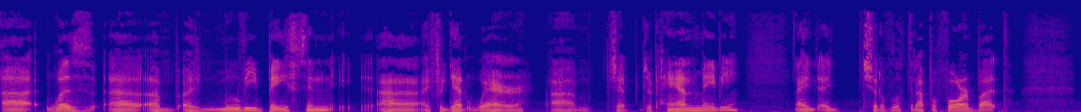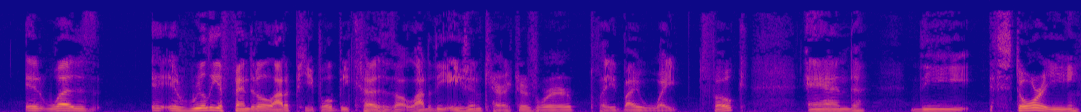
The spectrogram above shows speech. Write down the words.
uh, was uh, a, a, movie based in uh, I forget where, um, J- Japan maybe. I, I, should have looked it up before, but it was it really offended a lot of people because a lot of the Asian characters were played by white folk, and the story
